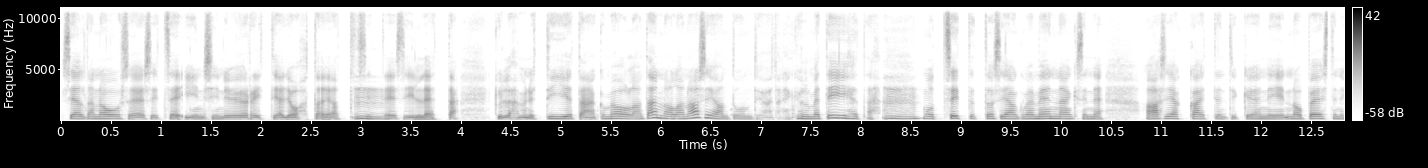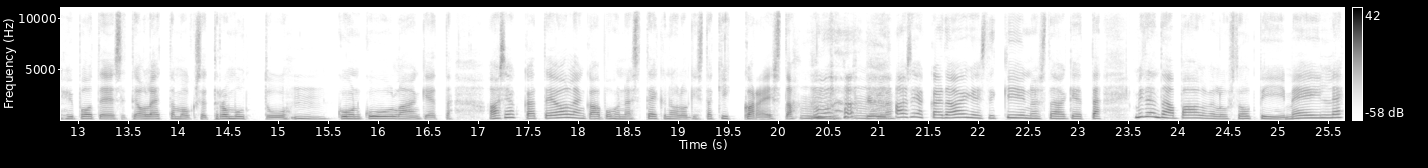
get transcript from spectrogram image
sieltä nousee sitten se insinöörit ja johtajat mm. sitten esille, että kyllähän me nyt tiedetään, kun me ollaan tämän alan asiantuntijoita, niin kyllä me tiedetään. Mm. Mutta sitten tosiaan, kun me mennäänkin sinne asiakkaiden tyköön, niin nopeasti ne hypoteesit ja olettamukset romuttuu, mm. kun kuullaankin, että asiakkaat ei ollenkaan puhu näistä teknologista kikkareista. Mm. Kyllä. Asiakkaita oikeasti kiinnostaakin, että miten tämä palvelu sopii meille,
